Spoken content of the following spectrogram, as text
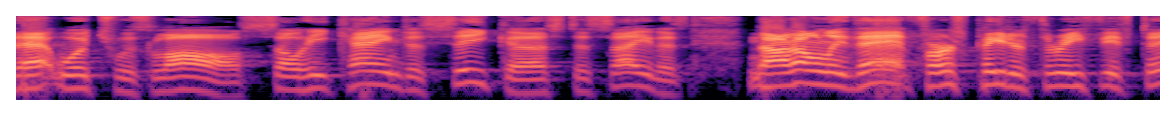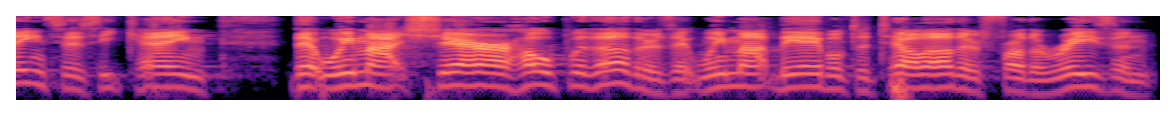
that which was lost. So he came to seek us, to save us. Not only that, First Peter 3, 15 says he came that we might share our hope with others, that we might be able to tell others for the reason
